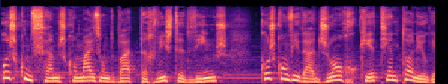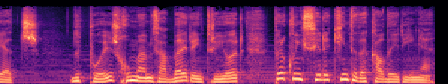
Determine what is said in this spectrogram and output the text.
Hoje começamos com mais um debate da revista de vinhos com os convidados João Roquete e António Guedes. Depois rumamos à beira interior para conhecer a Quinta da Caldeirinha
